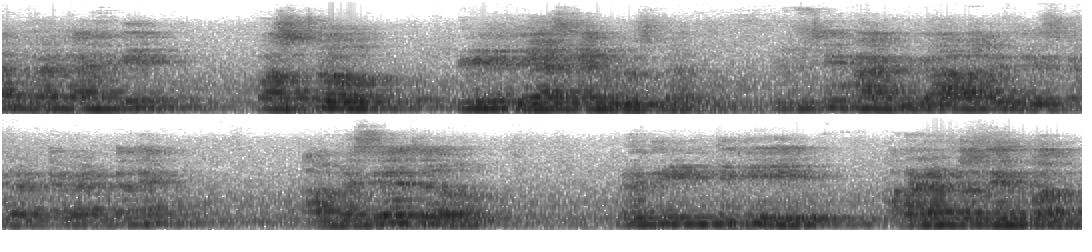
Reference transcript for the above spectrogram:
యంత్రాంగానికి ఫస్ట్ పీడీడీఆర్సీ అని పిలుస్తారు. పిలిచి నాకు కావాలి ఇది చేసేటంటే వెంటనే ఆ మెసేజ్ ప్రతి ఇంటికి అరగంటలో చేరుకోవాలి.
